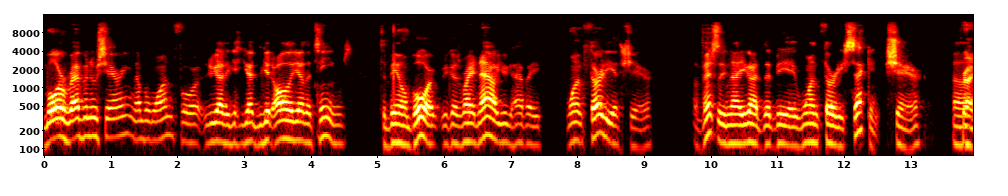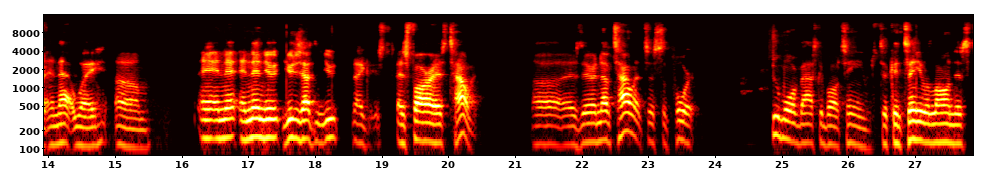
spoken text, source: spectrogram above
more revenue sharing. Number one, for you got to get you have to get all the other teams to be on board because right now you have a one thirtieth share eventually now you got to be a 132nd share uh, right. in that way um, and then, and then you you just have to you like as far as talent uh, is there enough talent to support two more basketball teams to continue along this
